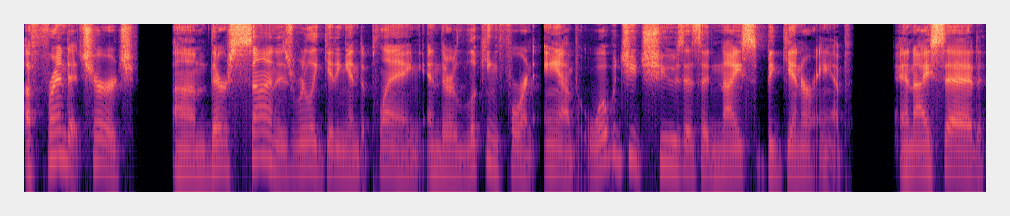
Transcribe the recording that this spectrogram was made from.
a friend at church, um, their son is really getting into playing, and they're looking for an amp. What would you choose as a nice beginner amp? And I said,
